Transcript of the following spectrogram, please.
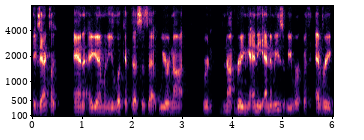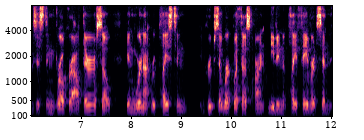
Exactly. And again, when you look at this, is that we are not we're not bringing any enemies. We work with every existing broker out there. So again, we're not replacing groups that work with us aren't needing to play favorites. And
